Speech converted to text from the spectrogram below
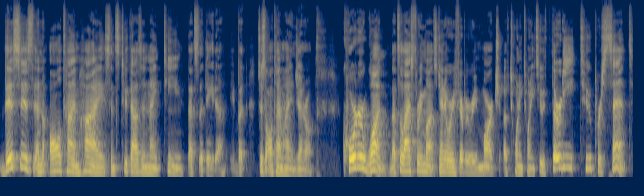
this is an all time high since 2019. That's the data, but just all time high in general. Quarter one, that's the last three months January, February, March of 2022, 32%.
